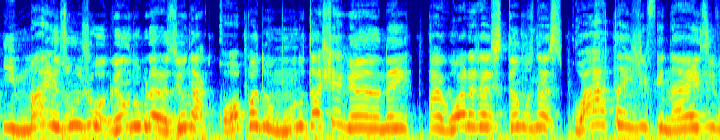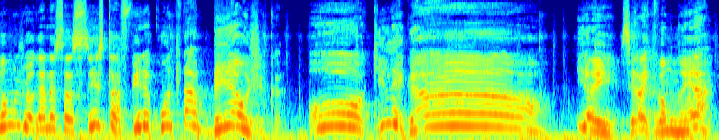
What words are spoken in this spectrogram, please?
E mais um jogão do Brasil na Copa do Mundo tá chegando, hein? Agora já estamos nas quartas de finais e vamos jogar nessa sexta-feira contra a Bélgica. Oh, que legal! E aí, será que vamos ganhar?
